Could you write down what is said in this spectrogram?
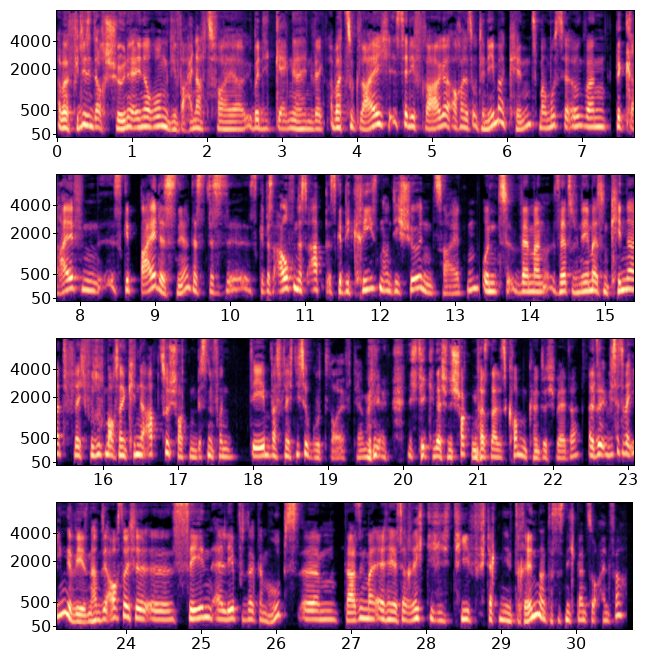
Aber viele sind auch schöne Erinnerungen, die Weihnachtsfeier, über die Gänge hinweg. Aber zugleich ist ja die Frage, auch als Unternehmerkind, man muss ja irgendwann begreifen, es gibt beides, ne? Das, das, es gibt das Auf und das Ab. Es gibt die Krisen und die schönen Zeiten. Und wenn man selbst Unternehmer ist und Kinder hat, vielleicht versucht man auch seine Kinder abzuschotten, ein bisschen von dem, was vielleicht nicht so gut läuft. Ja, will ja nicht die Kinder schon schocken, was da alles kommen könnte später. Also wie ist das bei Ihnen gewesen? Haben Sie auch solche äh, Szenen erlebt, wo Sie gesagt haben, hups, ähm, da sind meine Eltern jetzt ja richtig tief stecken die drin und das ist nicht ganz so einfach?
